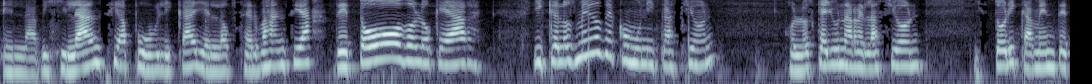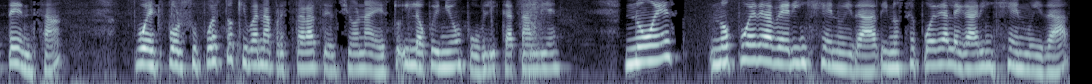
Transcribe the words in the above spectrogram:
en la vigilancia pública y en la observancia de todo lo que hagan. Y que los medios de comunicación, con los que hay una relación históricamente tensa, pues por supuesto que iban a prestar atención a esto y la opinión pública también. No es, no puede haber ingenuidad y no se puede alegar ingenuidad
